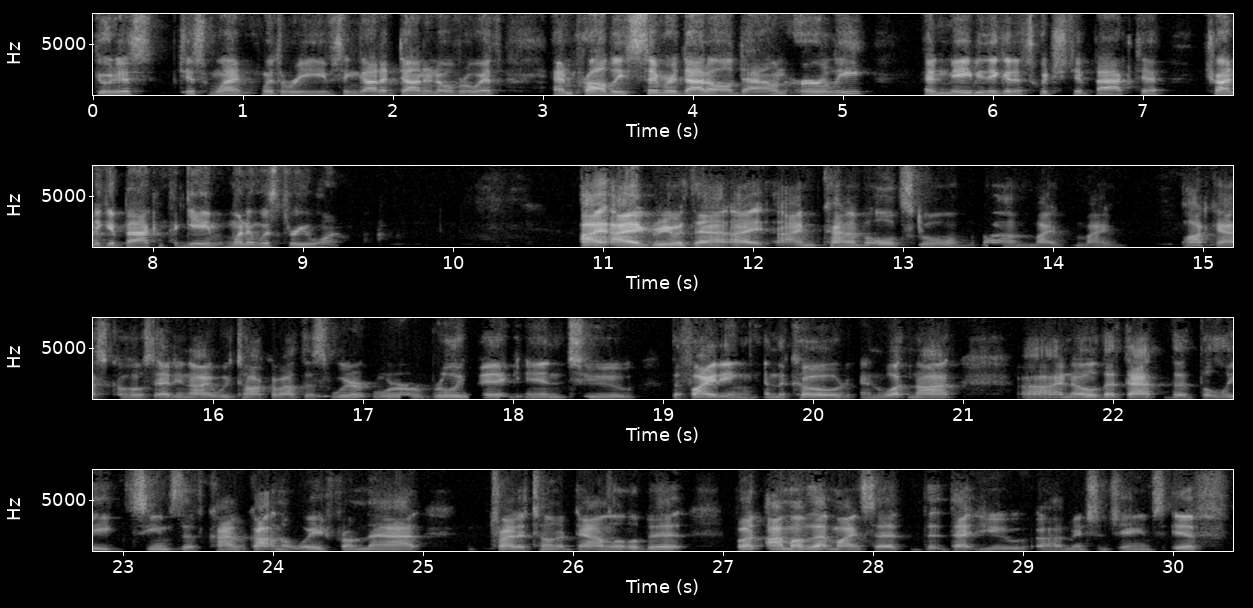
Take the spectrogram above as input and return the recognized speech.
Gudas just went with Reaves and got it done and over with, and probably simmered that all down early, and maybe they could have switched it back to trying to get back in the game when it was three one. I, I, agree with that. I I'm kind of old school. Um, my my podcast co-host Eddie and I we talk about this. We're we're really big into the fighting and the code and whatnot. Uh, I know that that that the league seems to have kind of gotten away from that, try to tone it down a little bit. But I'm of that mindset that, that you uh, mentioned, James. If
